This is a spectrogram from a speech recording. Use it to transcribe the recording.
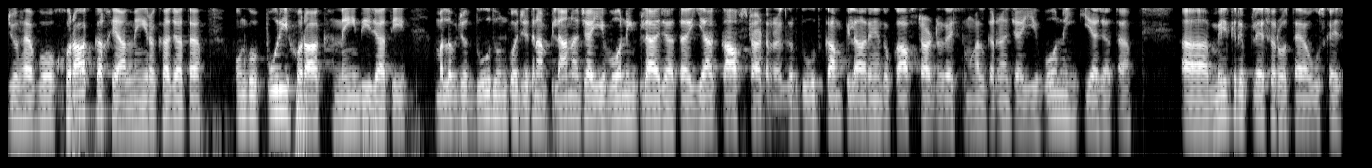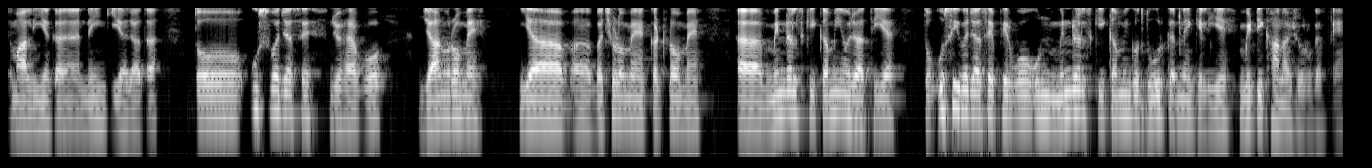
جو ہے وہ خوراک کا خیال نہیں رکھا جاتا، ان کو پوری خوراک نہیں دی جاتی۔ مطلب جو دودھ ان کو جتنا پلانا چاہیے وہ نہیں پلایا جاتا، یا کاف سٹارٹر اگر دودھ کم پلا رہے ہیں تو کاف سٹارٹر کا استعمال کرنا چاہیے، وہ نہیں کیا جاتا۔ ملک ریپلیسر ہوتا ہے، اس کا استعمال نہیں نہیں کیا جاتا۔ تو اس وجہ سے جو ہے وہ جانوروں میں یا بچڑوں میں، کٹڑوں میں منرلس کی کمی ہو جاتی ہے۔ تو اسی وجہ سے پھر وہ ان منرلس کی کمی کو دور کرنے کے لیے مٹی کھانا شروع کرتے ہیں۔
